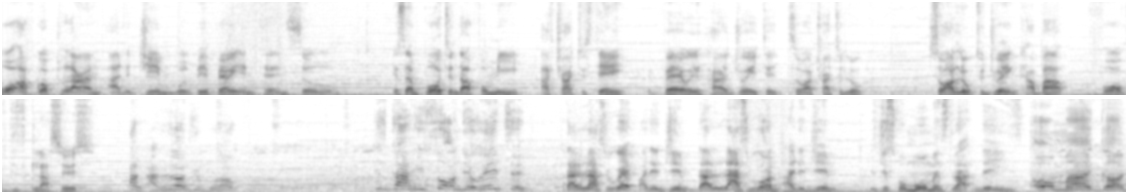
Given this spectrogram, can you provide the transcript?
What I've got planned at the gym will be very intense. So it's important that for me, I try to stay very hydrated. So I try to look, so I look to drink about four of these glasses. I, I love you, bro. This guy, he's so underrated. That last rep at the gym, that last run at the gym, is just for moments like these. Oh my God.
